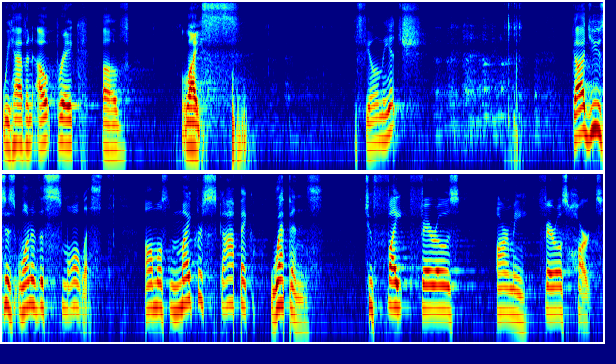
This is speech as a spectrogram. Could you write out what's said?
We have an outbreak of lice. You feeling the itch? God uses one of the smallest almost microscopic weapons to fight Pharaoh's army, Pharaoh's heart,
